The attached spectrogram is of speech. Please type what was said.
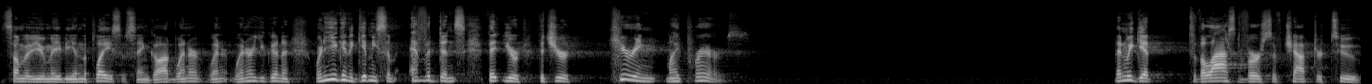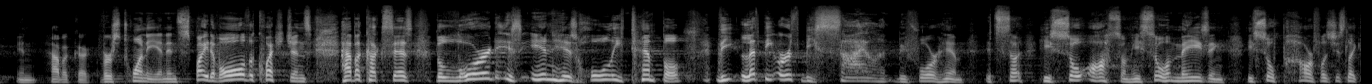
Some of you may be in the place of saying, God, when are, when, when are you gonna, when are you gonna give me some evidence that you're, that you're hearing my prayers? Then we get to the last verse of chapter 2 in Habakkuk, verse 20. And in spite of all the questions, Habakkuk says, The Lord is in his holy temple. The, let the earth be silent before him. It's so, he's so awesome. He's so amazing. He's so powerful. It's just like,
